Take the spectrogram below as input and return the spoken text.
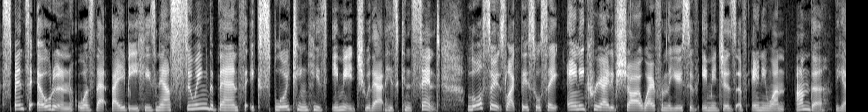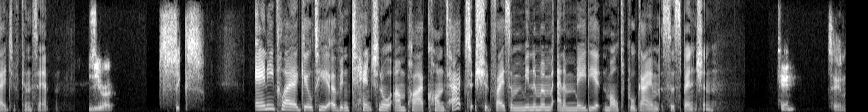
Spencer Elden was that baby. He's now suing the band for exploiting his image without his consent. Lawsuits like this will see any creative shy away from the use of images of anyone under the age of consent. Zero. Six any player guilty of intentional umpire contact should face a minimum and immediate multiple game suspension. 10. 10.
